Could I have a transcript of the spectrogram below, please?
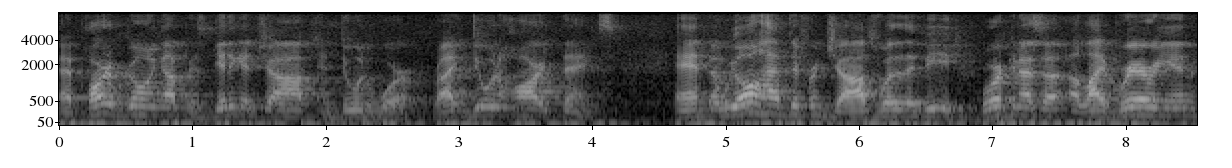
Uh, part of growing up is getting a job and doing work, right? Doing hard things. And uh, we all have different jobs, whether they be working as a, a, librarian,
